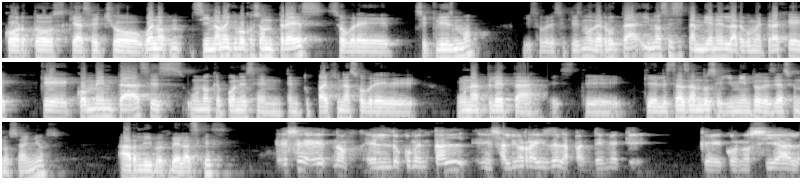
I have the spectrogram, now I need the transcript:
cortos que has hecho, bueno, si no me equivoco, son tres sobre ciclismo, y sobre ciclismo de ruta. Y no sé si también el largometraje que comentas es uno que pones en, tu página sobre un atleta este, que le estás dando seguimiento desde hace unos años, Arlie Velázquez. Ese, eh, no, el documental eh, salió a raíz de la pandemia que, que conocí al,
